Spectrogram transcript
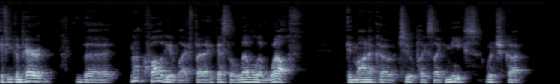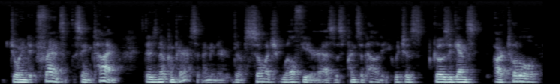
if you compare the not quality of life, but I guess the level of wealth in Monaco to a place like Nice, which got joined at France at the same time, there's no comparison. I mean, they're they're so much wealthier as this principality, which is goes against our total,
